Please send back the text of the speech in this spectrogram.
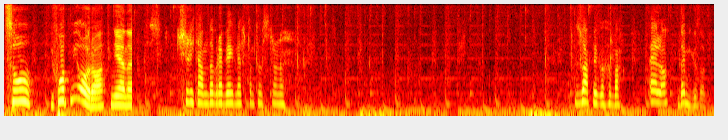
Co? I chłop mi ora? Nie no. Czyli tam, dobra, biegnę w tamtą stronę. Złapię go chyba. Elo. Daj mi go zabić.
